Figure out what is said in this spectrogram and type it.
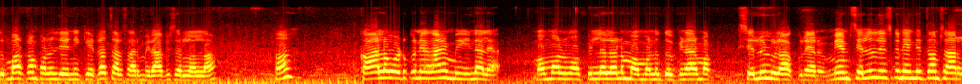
దుర్మార్గం పనులు చేయడానికి ఎట్లా సార్ సార్ మీరు ఆఫీసర్లల్లా? కాళ్ళ పట్టుకునే కానీ మీ వినాలే. మమ్మల్ని మా పిల్లలను మమ్మల్ని దొబ్బినారు మా సెల్లులు లాక్కున్నారు. మేము సెల్లులు తీసుకుని ఏం చేస్తాం సార్?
